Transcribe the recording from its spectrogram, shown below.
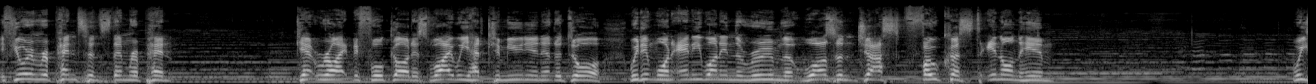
If you're in repentance, then repent. Get right before God. It's why we had communion at the door. We didn't want anyone in the room that wasn't just focused in on Him. We,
